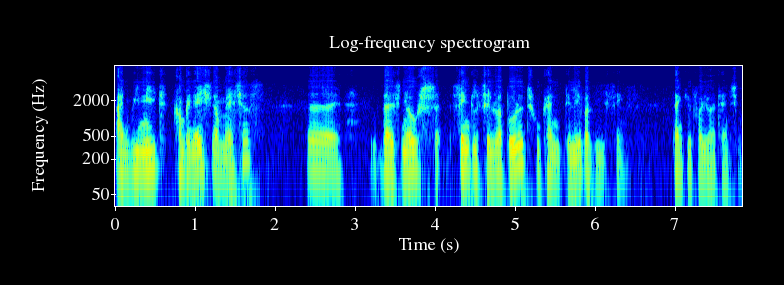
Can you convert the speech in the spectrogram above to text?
And we need combination of measures. Uh, there's no single silver bullet who can deliver these things. Thank you for your attention.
